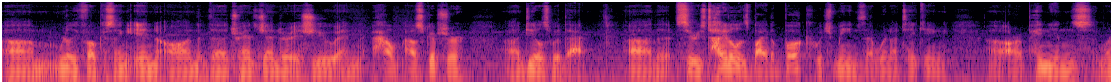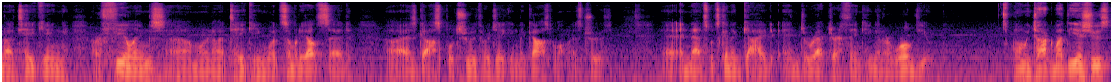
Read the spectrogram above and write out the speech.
um, really focusing in on the transgender issue and how, how Scripture uh, deals with that. Uh, the series title is By the Book, which means that we're not taking uh, our opinions, we're not taking our feelings, um, we're not taking what somebody else said uh, as gospel truth, we're taking the gospel as truth and that's what's going to guide and direct our thinking and our worldview. When we talk about the issues,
